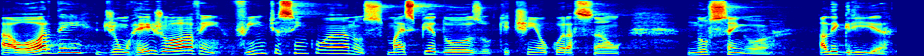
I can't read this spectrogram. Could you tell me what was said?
a ordem de um rei jovem, 25 anos, mais piedoso, que tinha o coração no Senhor. Alegria.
